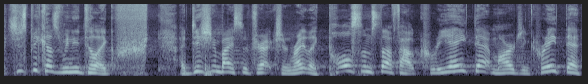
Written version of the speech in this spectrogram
It's just because we need to like addition by subtraction, right? Like pull some stuff out, create that margin, create that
